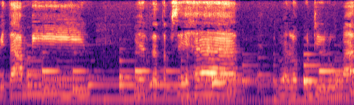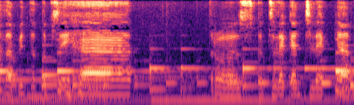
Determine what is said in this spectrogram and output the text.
vitamin biar tetap sehat. Walaupun di rumah tapi tetap sehat. Terus kejelekan-jelekan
